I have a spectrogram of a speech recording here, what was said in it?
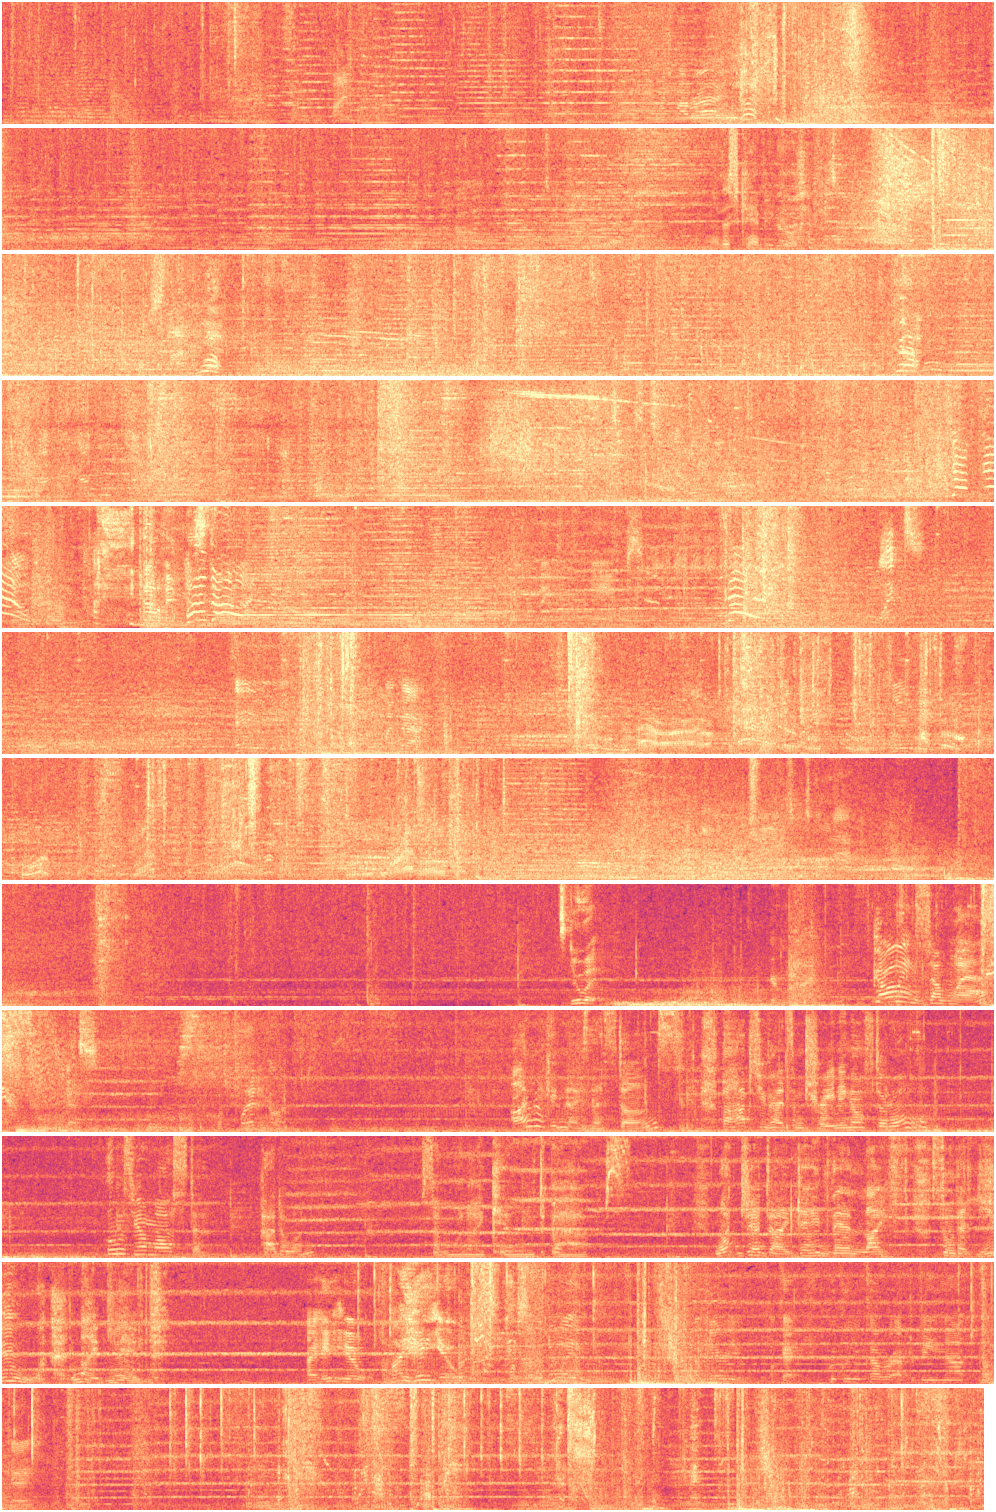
somewhere. Yes. What's planning on. I recognize that stance. Perhaps you've had some training after all. Who was your master, Padawan? Someone I killed, perhaps? What Jedi gave their life so that you might live? I hate you. I hate you quickly recover after being knocked. Okay.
